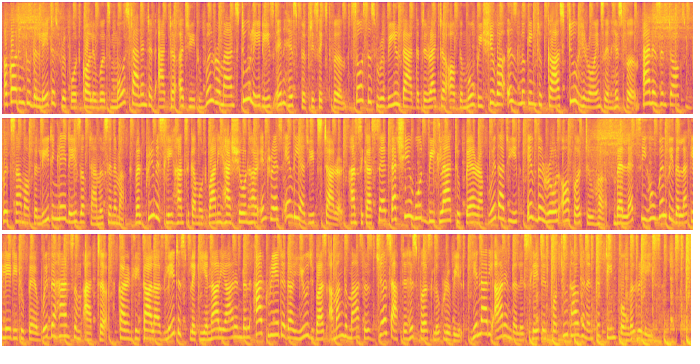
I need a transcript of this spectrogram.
According to the latest report, Kollywood's most talented actor Ajith will romance two ladies in his 56th film. Sources reveal that the director of the movie Shiva is looking to cast two heroines in his film and is in talks with some of the leading ladies of Tamil cinema. Well, previously Hansika Motwani has shown her interest in the Ajith starrer. Hansika said that she would be glad to pair up with Ajith if the role offered to her. Well, let's see who will be the lucky lady to pair with the handsome actor. Currently, Thala's latest flick Yennai Arindhaal had created a huge buzz among the masses just after his first look revealed. Yennai Arindhaal is slated for 2015 Pongal release.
